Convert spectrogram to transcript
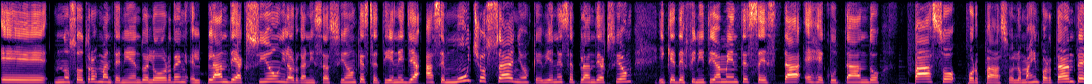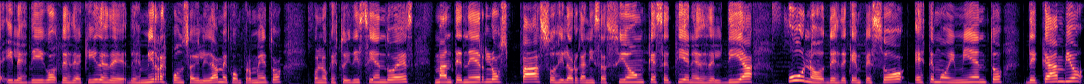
eh, nosotros manteniendo el orden, el plan de acción y la organización que se tiene ya hace muchos años que viene ese plan de acción y que definitivamente se está ejecutando paso por paso. Lo más importante, y les digo desde aquí, desde, mi responsabilidad, me comprometo con lo que estoy diciendo, es mantener los pasos y la organización que se tiene desde el día uno, desde que empezó este movimiento de cambio,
